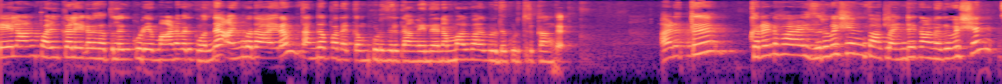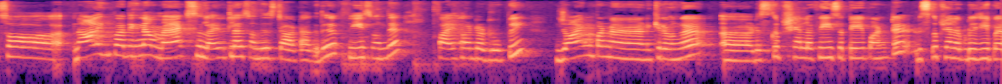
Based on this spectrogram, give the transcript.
வேளாண் பல்கலைக்கழகத்தில் இருக்கக்கூடிய மாணவருக்கு வந்து ஐம்பதாயிரம் தங்கப்பதக்கம் கொடுத்துருக்காங்க. இந்த நம்மாழ்வார் விருது கொடுத்துருக்காங்க. அடுத்து கரண்ட் அஃபேர்ஸ் ரிவிஷன் பார்க்கலாம். இன்றைக்கான ரிவிஷன் ஸோ நாளைக்கு பார்த்தீங்கன்னா மேக்ஸ் லைவ் கிளாஸ் வந்து ஸ்டார்ட் ஆகுது. ஃபீஸ் வந்து ஃபைவ் ஹண்ட்ரட் ருபி ஜாயின் பண்ண நினைக்கிறவங்க டிஸ்கிரிப்ஷனில் ஃபீஸை பே பண்ணிட்டு டிஸ்கிரிப்ஷனில் எப்படி ஜிபே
